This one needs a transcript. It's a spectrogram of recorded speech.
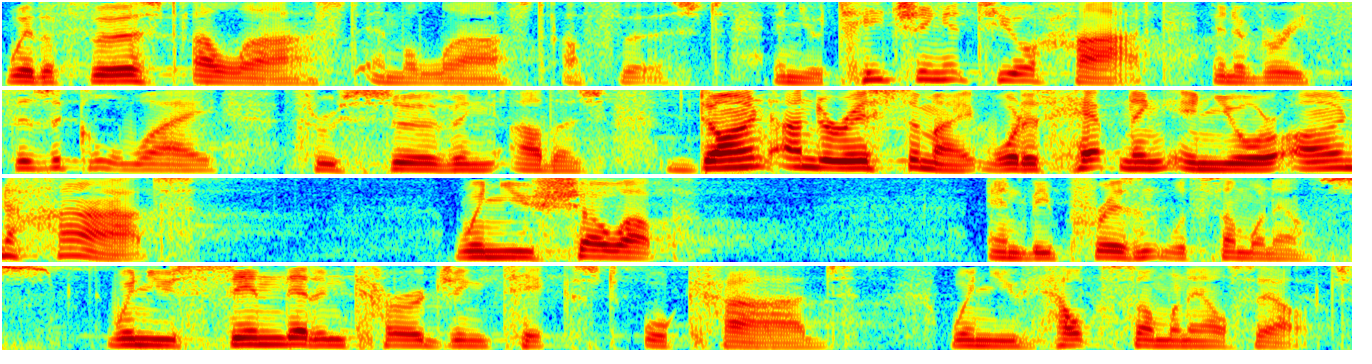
where the first are last and the last are first. And you're teaching it to your heart in a very physical way through serving others. Don't underestimate what is happening in your own heart when you show up and be present with someone else when you send that encouraging text or card, when you help someone else out,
